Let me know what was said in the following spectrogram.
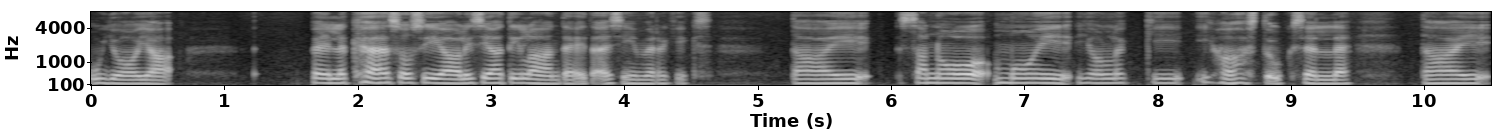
ujo ja pelkää sosiaalisia tilanteita esimerkiksi. Tai sanoo moi jollekin ihastukselle tai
